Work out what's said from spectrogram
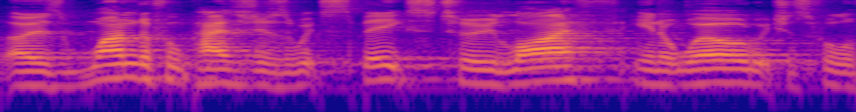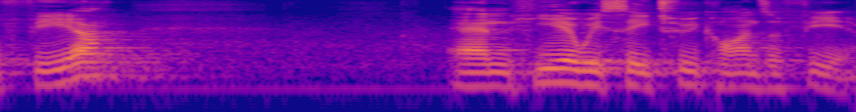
those wonderful passages which speaks to life in a world which is full of fear. And here we see two kinds of fear.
